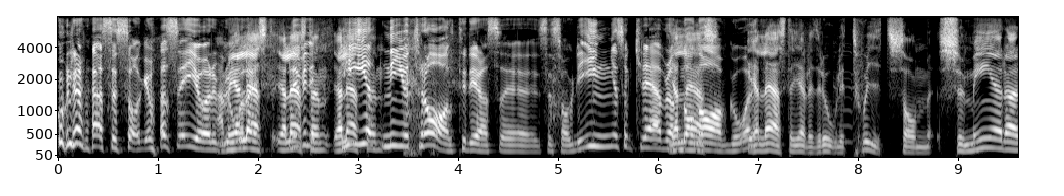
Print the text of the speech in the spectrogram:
den här säsongen? Vad säger Örebro? Ja, jag läste, jag läste det är en, jag läste helt en... neutralt till deras eh, säsong. Det är ingen som kräver att någon avgår. Jag läste en jävligt rolig tweet som summerar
